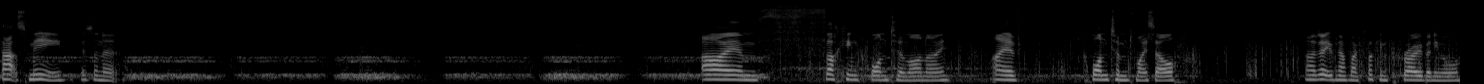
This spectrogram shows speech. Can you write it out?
That's me, isn't it? I am fucking quantum, aren't I? I have quantumed myself. I don't even have my fucking probe anymore.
